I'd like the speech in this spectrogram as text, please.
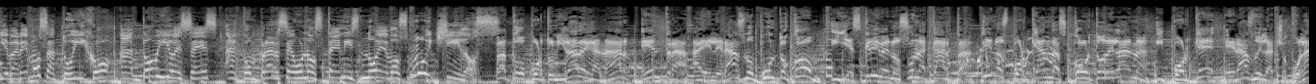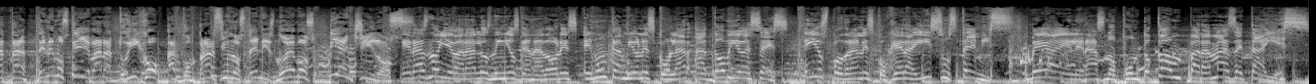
llevaremos a tu hijo a WSS a comprarse unos tenis nuevos muy chidos. Para tu oportunidad de ganar, entra a elerasno.com y escríbenos una carta. Dinos por qué andas corto de lana y por qué Erasmo y la Chocolata tenemos que llevar a tu hijo a comprarse unos tenis nuevos bien chidos. Erasmo llevará a los niños ganadores en un camión escolar a WSS. Ellos podrán escoger ahí sus tenis. Ve a elerasno.com para más detalles.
